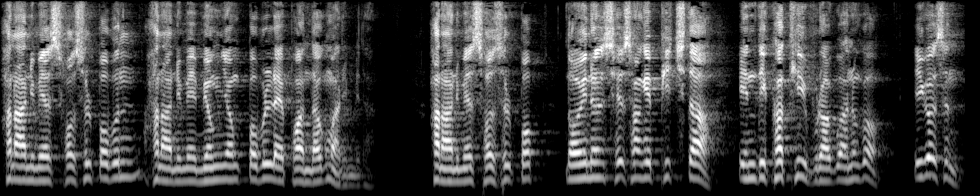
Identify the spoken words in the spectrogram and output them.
하나님의 서술법은 하나님의 명령법을 내포한다고 말입니다. 하나님의 서술법, 너희는 세상의 빛이다. indicative라고 하는 거. 이것은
